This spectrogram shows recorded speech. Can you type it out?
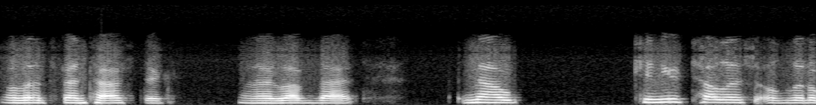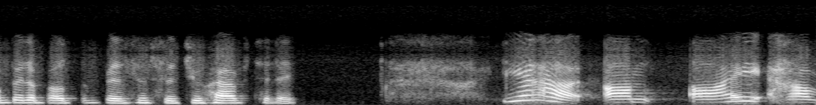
Well, that's fantastic, and I love that. Now, can you tell us a little bit about the business that you have today? Yeah, um, I have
